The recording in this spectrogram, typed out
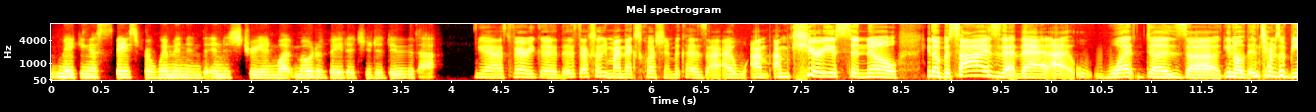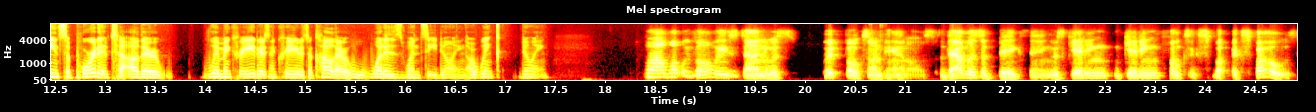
making a space for women in the industry and what motivated you to do that? Yeah, it's very good. It's actually my next question because I, I I'm I'm curious to know, you know, besides that that I, what does uh you know in terms of being supportive to other women creators and creators of color, what is Wincy doing or Wink doing? Well, what we've always done was put folks on panels. That was a big thing. Was getting getting folks expo- exposed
